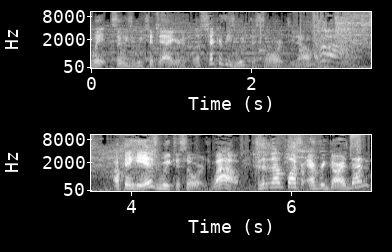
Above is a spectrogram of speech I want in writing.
Wait, so he's weak to daggers. Let's check if he's weak to swords, you know? Okay, he is weak to swords. Wow. Does that apply for every guard then?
